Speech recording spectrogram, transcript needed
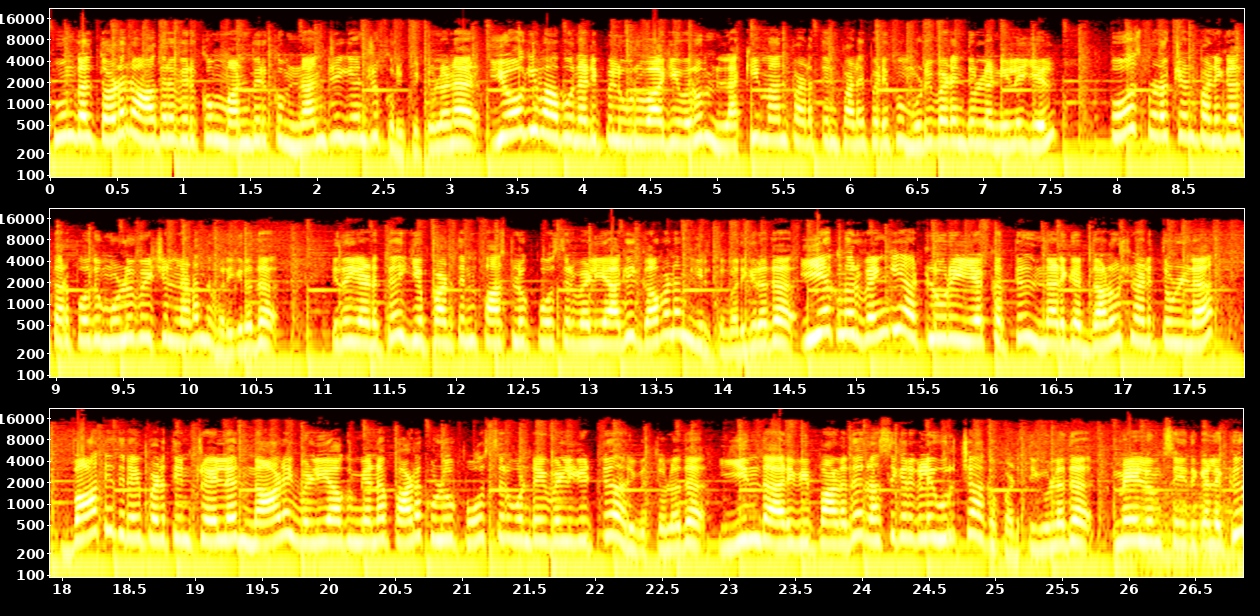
உங்கள் தொடர் ஆதரவிற்கும் அன்பிற்கும் நன்றி என்று குறிப்பிட்டுள்ளனர். யோகி பாபு நடிப்பில் உருவாகி வரும் லக்கி மேன் படத்தின் படப்பிடிப்பு முடிவடைந்துள்ள நிலையில் போஸ்ட் ப்ரொடக்ஷன் பணிகள் தற்போது முழுவீச்சில் நடந்து வருகிறது. இதையடுத்து இப்படத்தின் ஃபாஸ்ட் லுக் போஸ்டர் வெளியாகி கவனம் ஈர்த்து வருகிறது. இயக்குனர் வெங்கி அட்லூரி இயக்கத்தில் நடிகர் தனுஷ் நடித்துள்ள வாதி திரைப்படத்தின் ட்ரெய்லர் நாளை வெளியாகும் என படக்குழு போஸ்டர் ஒன்றை வெளியிட்டு அறிவித்துள்ளது. இந்த அறிவிப்பானது ரசிகர்களை உற்சாகப்படுத்தியுள்ளது. மேலும் செய்திகளுக்கு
